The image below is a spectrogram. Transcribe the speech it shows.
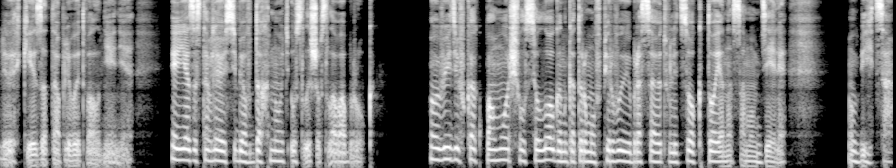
Легкие затапливает волнение, и я заставляю себя вдохнуть, услышав слова Брук. Увидев, как поморщился Логан, которому впервые бросают в лицо, кто я на самом деле. Убийца.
